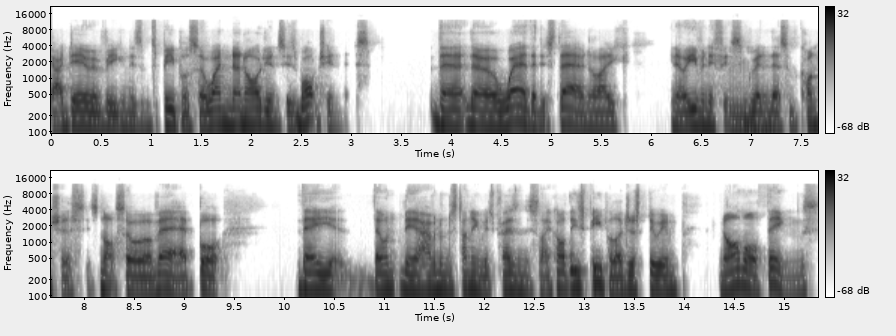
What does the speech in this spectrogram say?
idea of veganism to people. So when an audience is watching this, they're they're aware that it's there, and they're like you know, even if it's mm. ingrained in their subconscious, it's not so aware, but they they they have an understanding of its presence. It's like, oh, these people are just doing normal things,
